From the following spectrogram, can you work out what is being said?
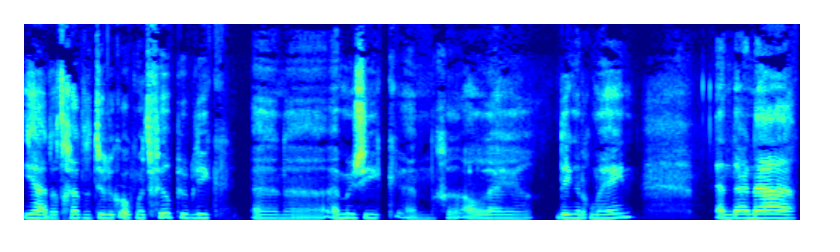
ja, dat gaat natuurlijk ook met veel publiek en, uh, en muziek en allerlei dingen eromheen. En daarna,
